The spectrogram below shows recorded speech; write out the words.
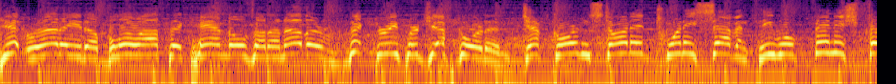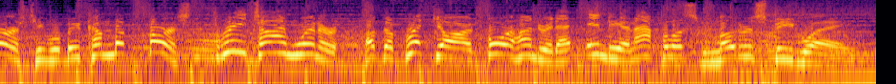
Get ready to blow out the candles on another victory for Jeff Gordon. Jeff Gordon started 27th. He will finish first. He will become the first three time winner of the Brickyard 400 at Indianapolis Motor Speedway.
